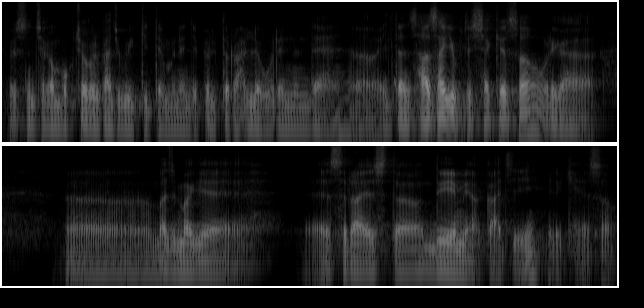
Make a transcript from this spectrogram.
그것은 제가 목적을 가지고 있기 때문에 이제 별도로 하려고 그랬는데 어, 일단 사사기부터 시작해서 우리가 어, 마지막에 에스라 에스더 느헤미야까지 이렇게 해서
